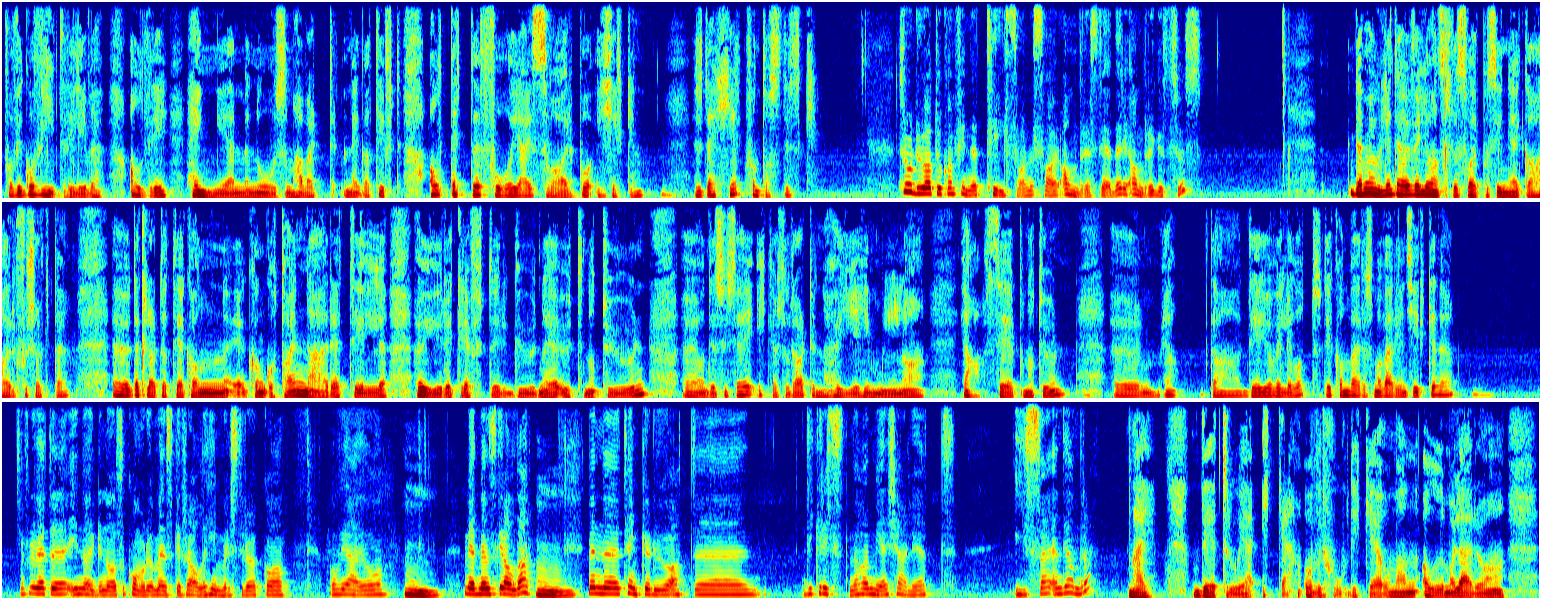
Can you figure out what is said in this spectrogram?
får vi gå videre i livet. Aldri henge igjen med noe som har vært negativt. Alt dette får jeg svar på i kirken. Jeg syns det er helt fantastisk. Tror du at du kan finne et tilsvarende svar andre steder, i andre gudshus? Det er mulig. Det er jo veldig vanskelig å svare på siden jeg ikke har forsøkt det. Eh, det er klart at jeg kan, jeg kan godt ha en nærhet til høyere krefter, Gud, når jeg er ute i naturen. Eh, og det syns jeg ikke er så rart. Den høye himmelen og ja, ser på naturen. Eh, ja, da, det gjør veldig godt. Det kan være som å være i en kirke, det. For du vet, I Norge nå så kommer det jo mennesker fra alle himmelstrøk, og, og vi er jo mm. Medmennesker alle, da. Mm. Men uh, tenker du at uh, de kristne har mer kjærlighet i seg enn de andre? Nei, det tror jeg ikke. Overhodet ikke. Og man alle må lære å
